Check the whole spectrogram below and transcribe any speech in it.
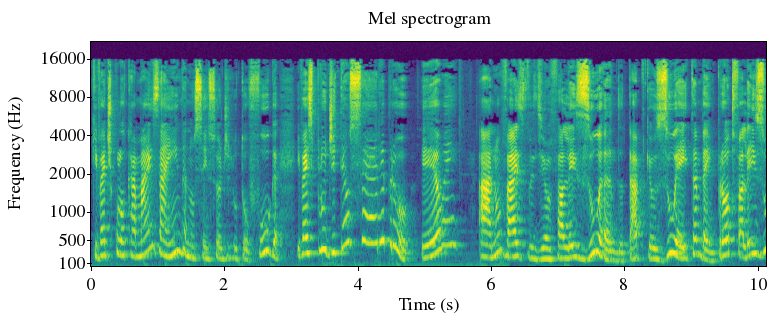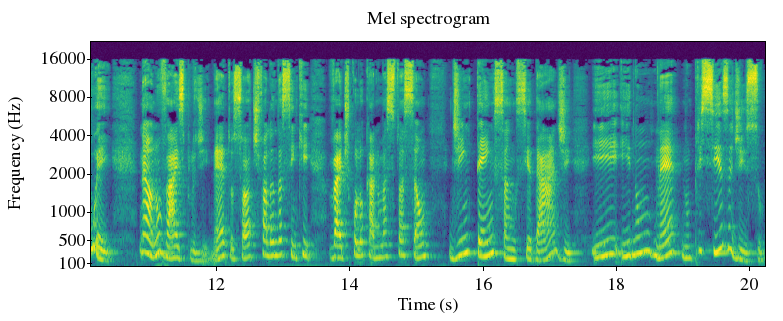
que vai te colocar mais ainda no sensor de luta ou fuga e vai explodir teu cérebro. Eu, hein? Ah, não vai explodir, eu falei zoando, tá? Porque eu zoei também. Pronto, falei zoei. Não, não vai explodir, né? Tô só te falando assim que vai te colocar numa situação de intensa ansiedade e, e não, né? Não precisa disso.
